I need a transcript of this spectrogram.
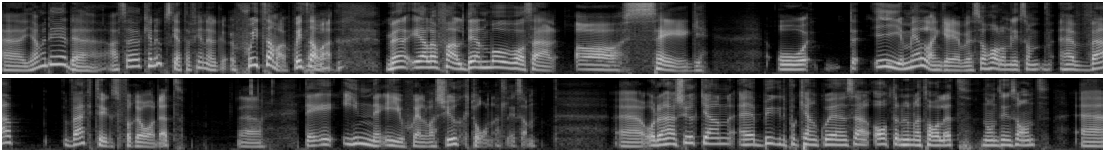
Eh, ja men det är det. Alltså jag kan uppskatta fina... Skitsamma, skitsamma. Men i alla fall, den må vara så här, åh, seg. Och i Mellangreve så har de liksom äh, ver, verktygsförrådet. Ja. Det är inne i själva kyrktornet liksom. Eh, och den här kyrkan är byggd på kanske så här 1800-talet, någonting sånt. Eh,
